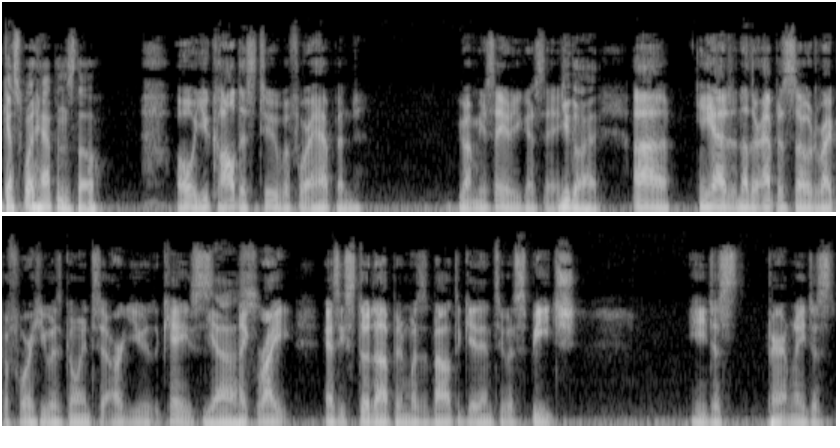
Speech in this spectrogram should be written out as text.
guess what happens though. oh, you called this too before it happened. You want me to say it or are you gonna say it? You go ahead. uh, he had another episode right before he was going to argue the case. Yeah, Like right as he stood up and was about to get into a speech, he just apparently just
